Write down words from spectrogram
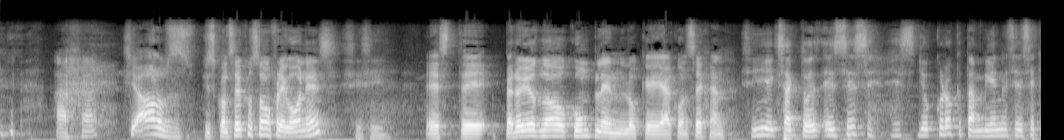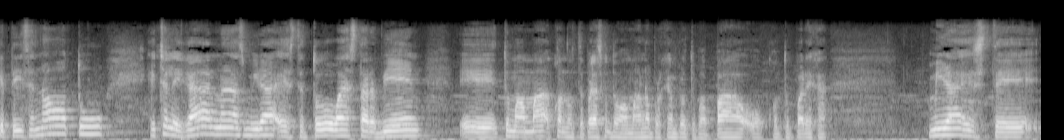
Ajá. Sí, no, pues, mis consejos son fregones. Sí, sí. Este, pero ellos no cumplen lo que aconsejan. Sí, exacto, es, es ese, es, yo creo que también es ese que te dice, no, tú échale ganas, mira, este, todo va a estar bien, eh, tu mamá, cuando te peleas con tu mamá, no, por ejemplo, tu papá o con tu pareja, mira, este,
